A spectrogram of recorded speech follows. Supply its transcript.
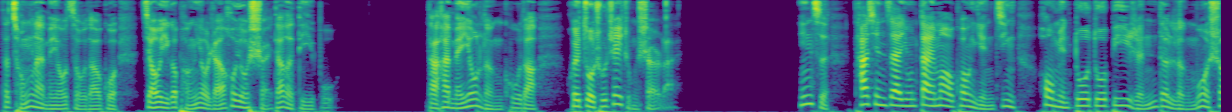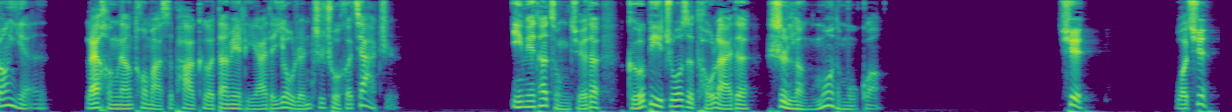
他从来没有走到过交一个朋友然后又甩掉的地步，他还没有冷酷到会做出这种事儿来。因此，他现在用戴帽框眼镜后面咄咄逼人的冷漠双眼来衡量托马斯·帕克·丹维里埃的诱人之处和价值，因为他总觉得隔壁桌子投来的是冷漠的目光。去，我去。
